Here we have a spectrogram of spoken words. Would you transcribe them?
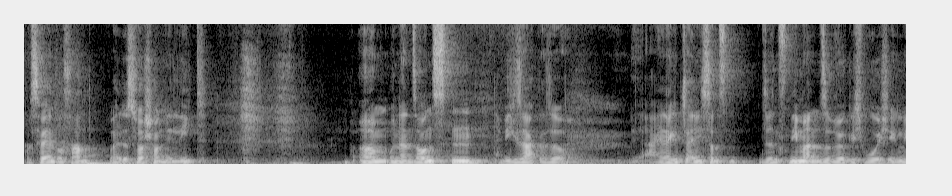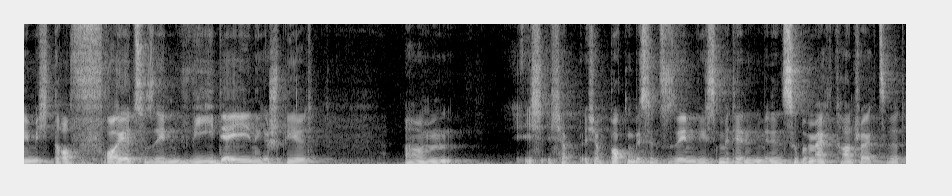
Das wäre interessant, weil das war schon Elite. Ähm, und ansonsten, wie gesagt, also da gibt es eigentlich sonst, sonst niemanden so wirklich, wo ich irgendwie mich darauf freue zu sehen, wie derjenige spielt. Ähm, ich ich habe ich hab Bock ein bisschen zu sehen, wie es mit den, mit den Supermax-Contracts wird.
